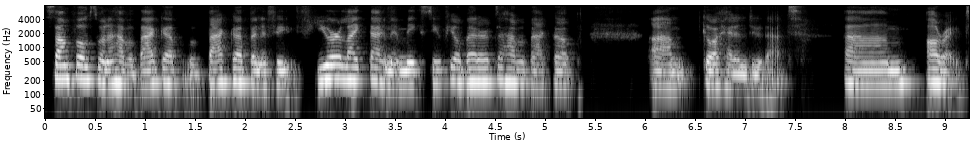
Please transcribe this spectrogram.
Some folks want to have a backup, a backup. And if, if you're like that and it makes you feel better to have a backup, um, go ahead and do that. Um, all right.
